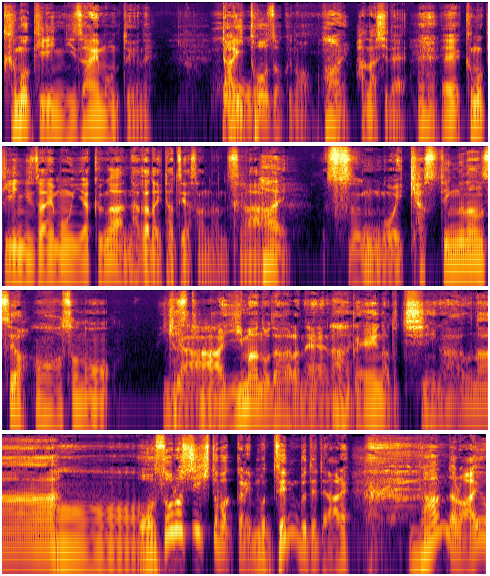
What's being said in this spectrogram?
雲霧仁左衛門というね大盗賊のはい。話で、え。えー雲霧仁左衛門役が中台達也さんなんですが、はいすんごいキャスティングなんですよ。ああそのいやー今のだからねなんか映画と違うなあー。ー恐ろしい人ばっかりもう全部出てあれ なんだろうああいう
